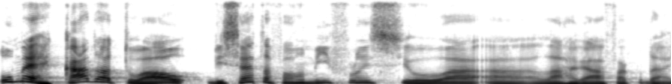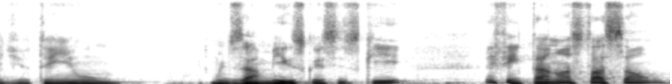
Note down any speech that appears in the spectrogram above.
o mercado atual, de certa forma, me influenciou a, a largar a faculdade. Eu tenho muitos amigos conhecidos que, enfim, tá numa situação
